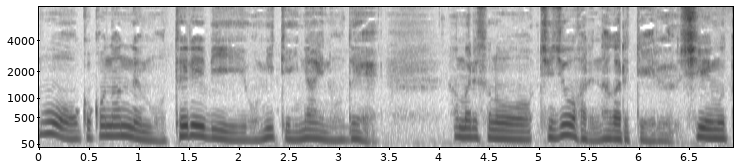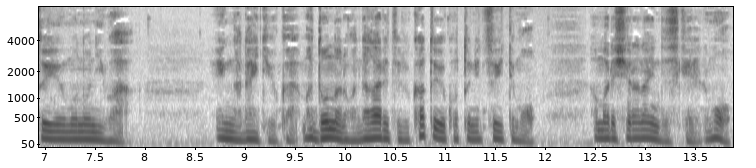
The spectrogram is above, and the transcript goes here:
もうここ何年もテレビを見ていないのであんまりその地上波で流れている CM というものには縁がないというか、まあ、どんなのが流れてるかということについてもあまり知らないんですけれども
